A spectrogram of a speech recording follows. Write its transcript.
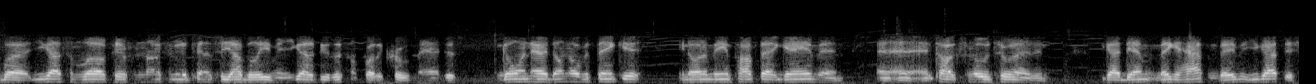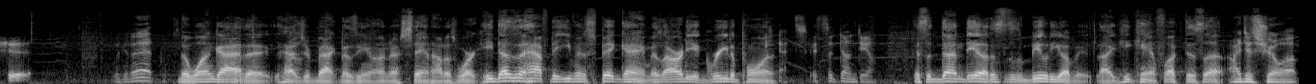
but you got some love here from Knoxville, Tennessee. I believe in you. You Got to do this one for the crew, man. Just go in there, don't overthink it. You know what I mean? Pop that game and and and, and talk smooth to it, and goddamn it, make it happen, baby. You got this shit. Look at that. The one guy that has your back doesn't even understand how this works. He doesn't have to even spit game. It's already agreed upon. Yeah, it's, it's a done deal. It's a done deal. This is the beauty of it. Like he can't fuck this up. I just show up.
